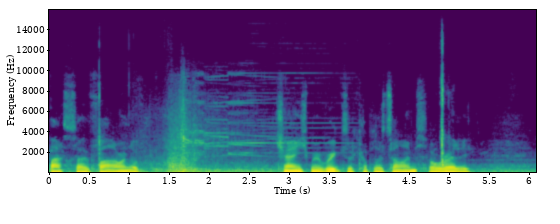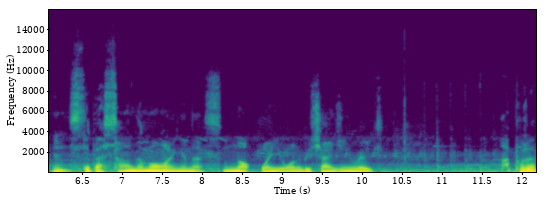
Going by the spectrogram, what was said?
bass so far and I've changed my rigs a couple of times already. And it's the best time in the morning and that's not when you want to be changing rigs. I put a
